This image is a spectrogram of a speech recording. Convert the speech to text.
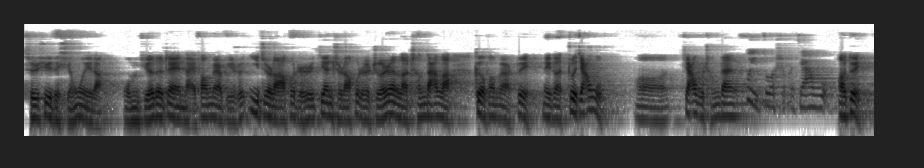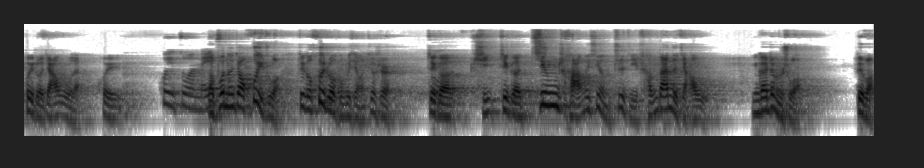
持续的行为的，我们觉得在哪方面，比如说意志啦，或者是坚持啦，或者是责任啦、承担啦，各方面，对那个做家务，呃，家务承担会做什么家务，啊，对，会做家务的，会会做哪呃，不能叫会做，这个会做可不行，就是这个其这个经常性自己承担的家务，应该这么说，对吧？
